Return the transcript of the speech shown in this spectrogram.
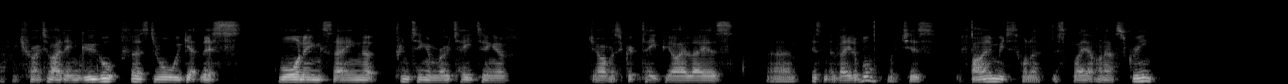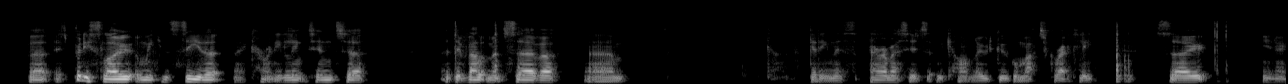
If we try to add in Google, first of all we get this warning saying that printing and rotating of JavaScript API layers um, isn't available, which is fine, we just want to display it on our screen. But it's pretty slow and we can see that they're currently linked into a development server um, getting this error message that we can't load Google Maps correctly. So, you know,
